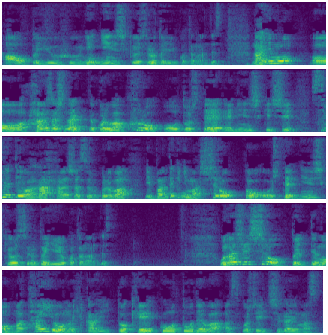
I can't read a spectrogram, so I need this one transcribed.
青という風に認識をするということなんです。何も反射しない。これは黒として認識し、すべてが反射する。これは一般的にま白として認識をするということなんです。同じ白といっても、まあ、太陽の光と蛍光灯では少し違います。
